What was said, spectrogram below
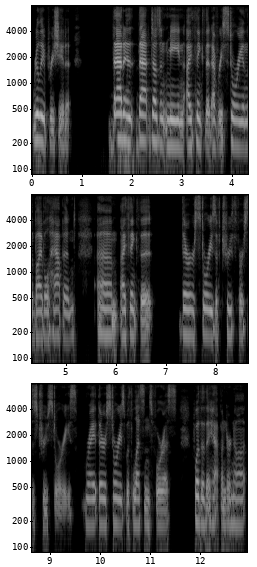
really appreciate it. That is that doesn't mean I think that every story in the Bible happened. Um, I think that there are stories of truth versus true stories, right? There are stories with lessons for us, whether they happened or not.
